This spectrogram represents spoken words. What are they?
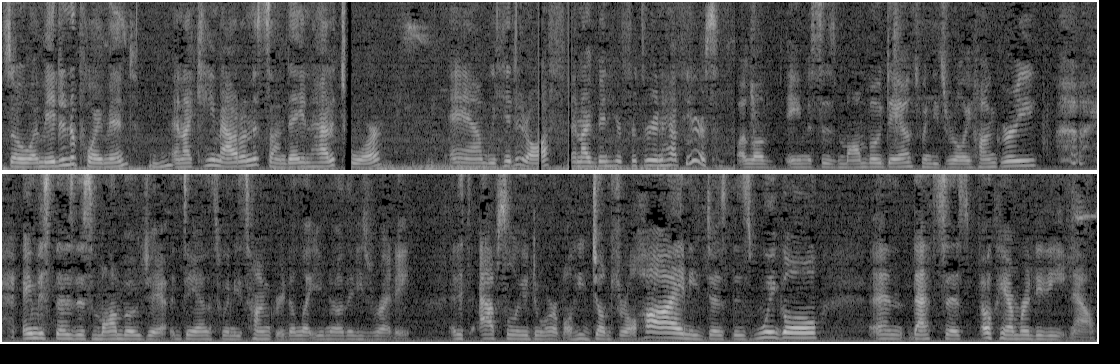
So I made an appointment mm-hmm. and I came out on a Sunday and had a tour and we hit it off and I've been here for three and a half years. I love Amos's mambo dance when he's really hungry. Amos does this mambo dance when he's hungry to let you know that he's ready. And it's absolutely adorable. He jumps real high and he does this wiggle, and that says, okay, I'm ready to eat now.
